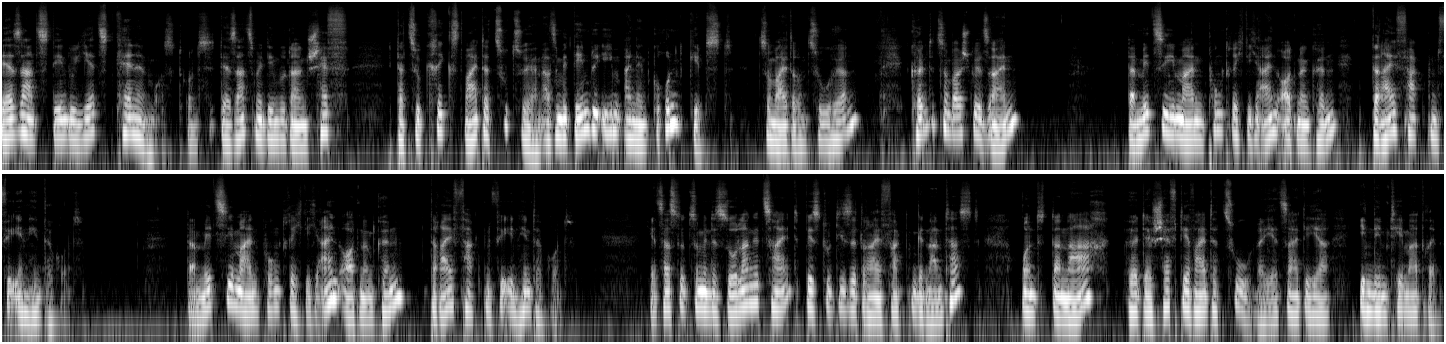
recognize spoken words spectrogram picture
Der Satz, den du jetzt kennen musst und der Satz, mit dem du deinen Chef dazu kriegst, weiter zuzuhören, also mit dem du ihm einen Grund gibst zum weiteren Zuhören, könnte zum Beispiel sein, damit Sie meinen Punkt richtig einordnen können, drei Fakten für Ihren Hintergrund. Damit Sie meinen Punkt richtig einordnen können, drei Fakten für Ihren Hintergrund. Jetzt hast du zumindest so lange Zeit, bis du diese drei Fakten genannt hast und danach hört der Chef dir weiter zu, weil jetzt seid ihr ja in dem Thema drin.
